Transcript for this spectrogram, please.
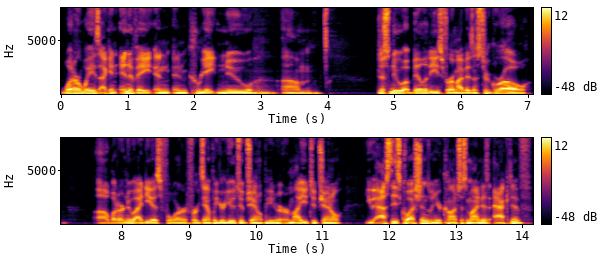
what are ways I can innovate and, and create new, um, just new abilities for my business to grow? Uh, what are new ideas for, for example, your YouTube channel, Peter, or my YouTube channel? You ask these questions when your conscious mind is active,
